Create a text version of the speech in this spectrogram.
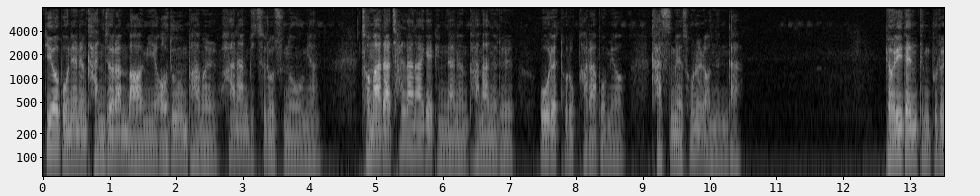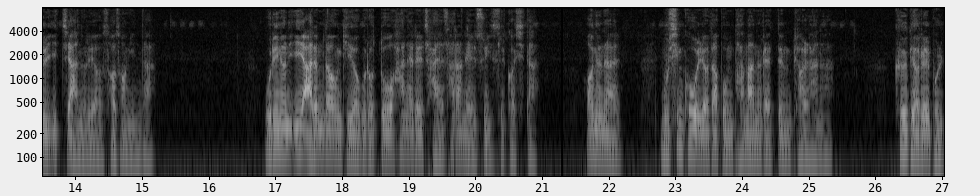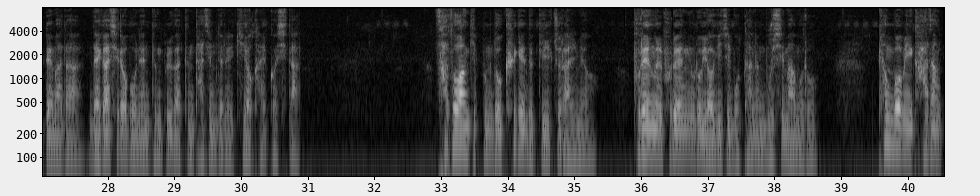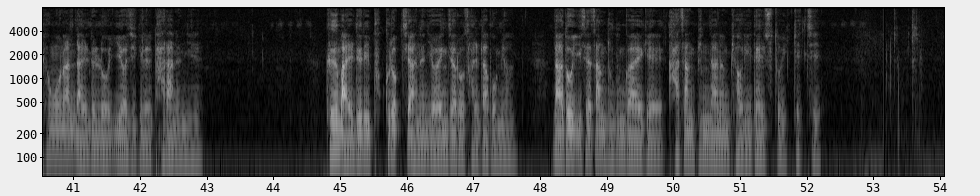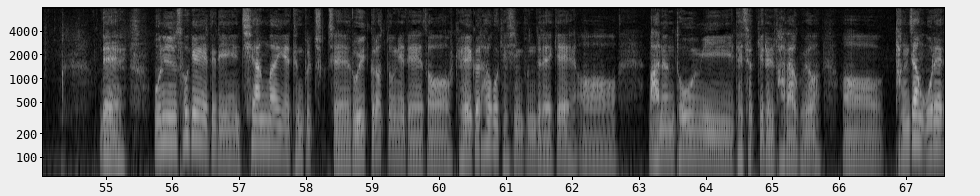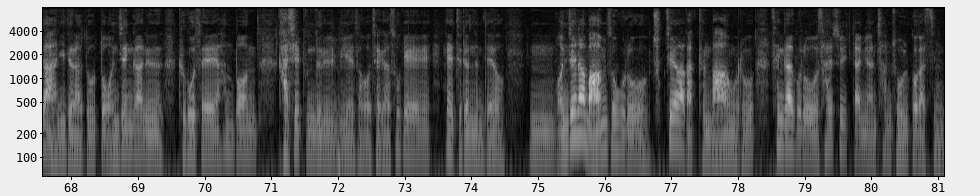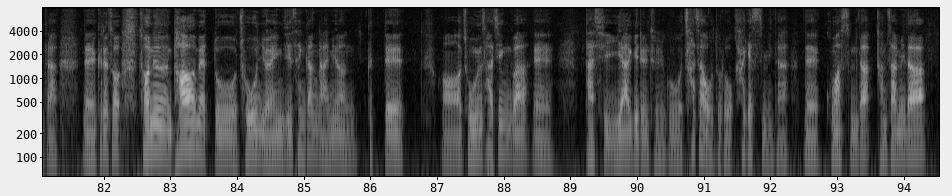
뛰어보내는 간절한 마음이 어두운 밤을 환한 빛으로 수놓으면 저마다 찬란하게 빛나는 밤하늘을 오래도록 바라보며 가슴에 손을 얹는다. 별이 된 등불을 잊지 않으려 서성인다. 우리는 이 아름다운 기억으로 또 한 해를 잘 살아낼 수 있을 것이다. 어느 날 무심코 올려다본 밤하늘에 뜬 별 하나. 그 별을 볼 때마다 내가 실어 보낸 등불 같은 다짐들을 기억할 것이다. 사소한 기쁨도 크게 느낄 줄 알며 불행을 불행으로 여기지 못하는 무심함으로 평범이 가장 평온한 날들로 이어지기를 바라는 일. 그 말들이 부끄럽지 않은 여행자로 살다 보면 나도 이 세상 누군가에게 가장 빛나는 별이 될 수도 있겠지. 네. 오늘 소개해드린 치앙마이의 등불 축제 로이끄러똥에 대해서 계획을 하고 계신 분들에게 어, 많은 도움이 되셨기를 바라고요. 어, 당장 올해가 아니더라도 또 언젠가는 그곳에 한번 가실 분들을 위해서 제가 소개해 드렸는데요. 음, 언제나 마음속으로 축제와 같은 마음으로 생각으로 살 수 있다면 참 좋을 것 같습니다. 네, 그래서 저는 다음에 또 좋은 여행지 생각나면 그때 어, 좋은 사진과 예, 다시 이야기를 들고 찾아오도록 하겠습니다. 네, 고맙습니다. 감사합니다.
